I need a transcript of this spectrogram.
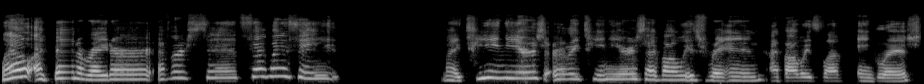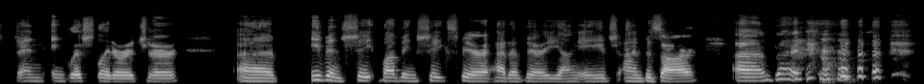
Well, I've been a writer ever since I want to say my teen years, early teen years. I've always written, I've always loved English and English literature, uh, even sha- loving Shakespeare at a very young age. I'm bizarre, uh, but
